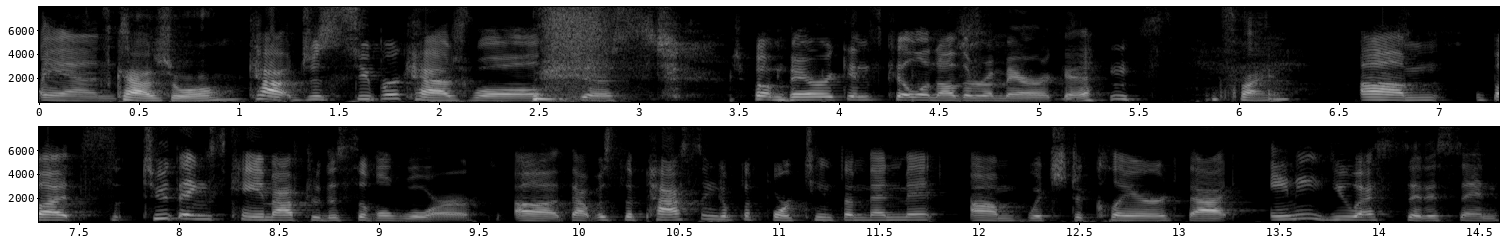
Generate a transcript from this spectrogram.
And Casual. ca- just super casual, just Americans killing other Americans. It's fine. Um, but two things came after the Civil War. Uh, that was the passing of the 14th Amendment, um, which declared that any U.S. citizen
